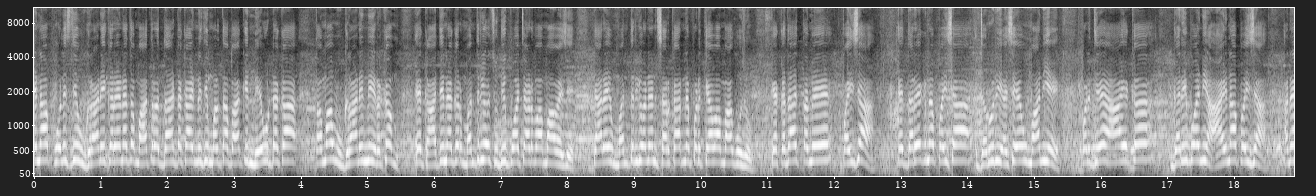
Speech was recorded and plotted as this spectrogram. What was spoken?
અહીંના પોલીસની ઉઘરાણી કરીને તો માત્ર દસ ટકા નથી મળતા, બાકી નેવું ટકા તમામ ઉઘરાણીની રકમ એ ગાંધીનગર મંત્રીઓ સુધી પહોંચાડવામાં આવે છે. ત્યારે મંત્રીઓને સરકારને પણ કહેવા માગું છું કે કદાચ તમે પૈસા, એ દરેકને પૈસા જરૂરી હશે એવું માનીએ, પણ જે આ એક ગરીબોની હાયના પૈસા અને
